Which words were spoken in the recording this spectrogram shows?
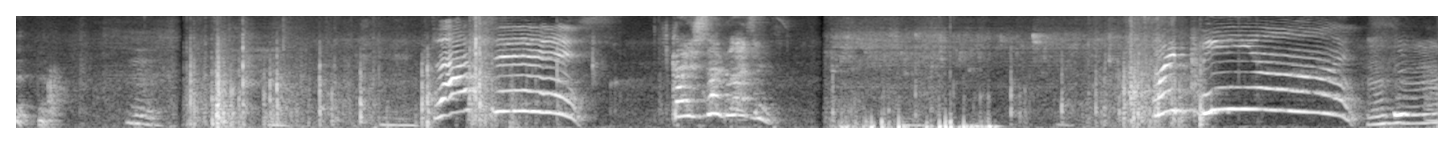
Glasses! Got his sunglasses. My! Mm-hmm.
